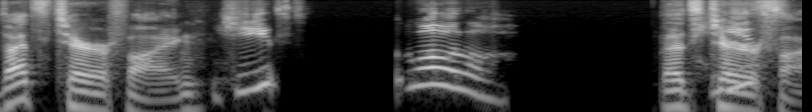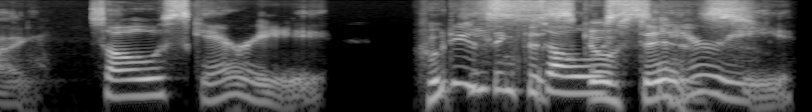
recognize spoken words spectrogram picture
that's terrifying. He's, whoa. That's He's terrifying. So scary. Who do you He's think this so ghost is? scary.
